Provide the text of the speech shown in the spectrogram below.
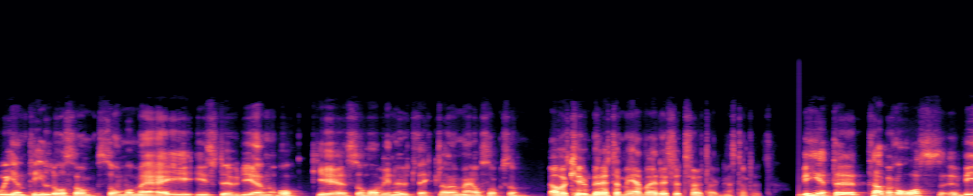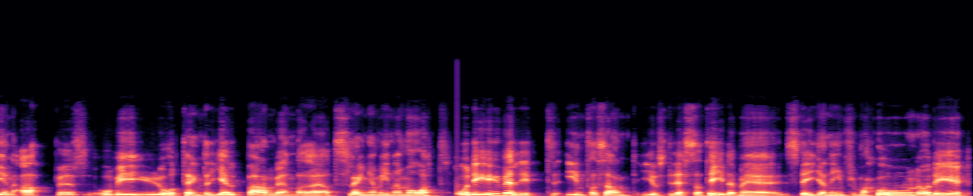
och en till då som, som var med i, i studien. Och eh, så har vi en utvecklare med oss också. Ja, vad kul, berätta mer, vad är det för ett företag ni har startat? Vi heter Tabaras. vi är en app och vi är ju då tänkt att hjälpa användare att slänga mindre mat. Och det är ju väldigt intressant just i dessa tider med stigande inflammation och det är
